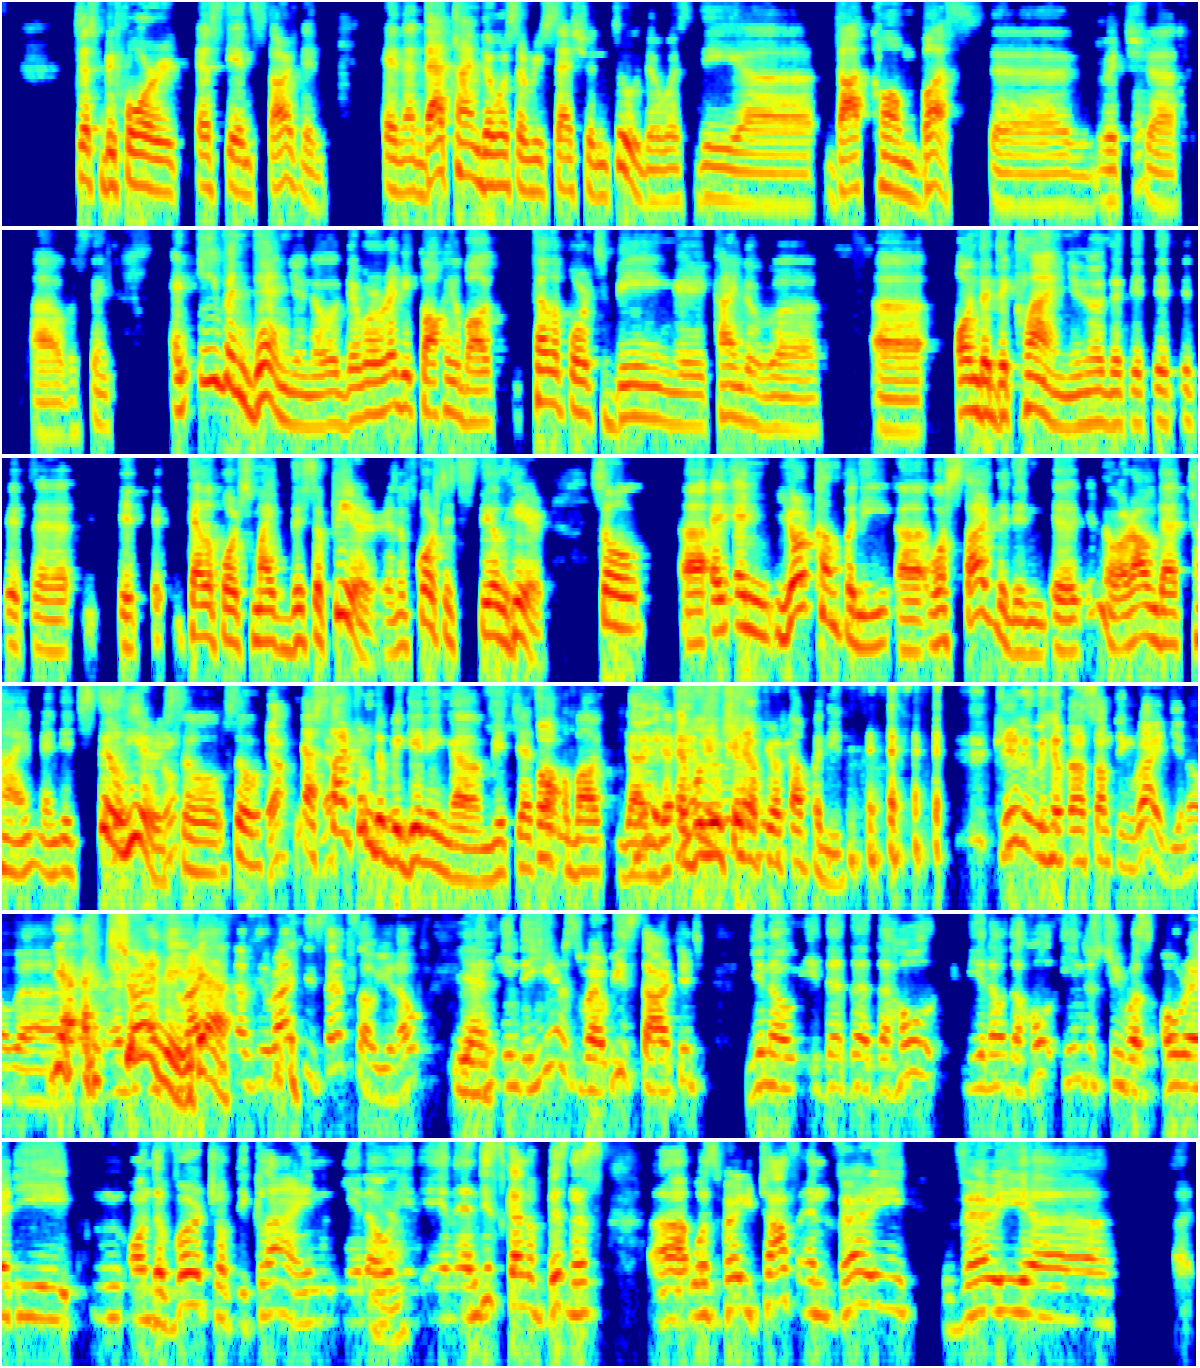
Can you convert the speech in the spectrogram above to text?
just before STN started, and at that time there was a recession too. There was the uh, dot com bust, uh, which uh, uh was saying and even then you know they were already talking about teleports being a kind of uh, uh, on the decline you know that it it it, it, uh, it, it, teleports might disappear and of course it's still here. So uh, and, and your company uh, was started in uh, you know around that time and it's still here. so so yeah, yeah start yeah. from the beginning uh, Mitja, so talk about the, clearly, the evolution have, of your company. Clearly we have done something right you know uh, yeah surely as yeah. as you rightly said so you know yeah. in, in the years where we started you know the, the, the whole you know the whole industry was already mm, on the verge of decline you know yeah. in, and this kind of business uh, was very tough and very very uh, uh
